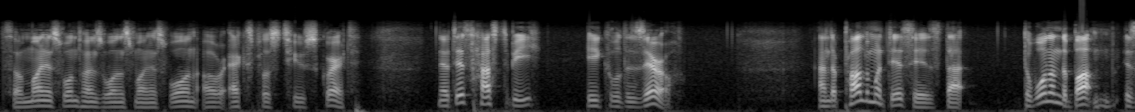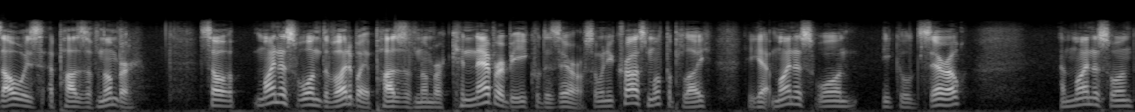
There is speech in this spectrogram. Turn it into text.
So minus 1 times 1 is minus 1 over x plus 2 squared. Now this has to be equal to 0. And the problem with this is that the one on the bottom is always a positive number. So minus 1 divided by a positive number can never be equal to 0. So when you cross multiply, you get minus 1 equals 0. And minus 1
